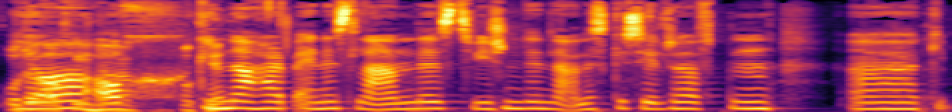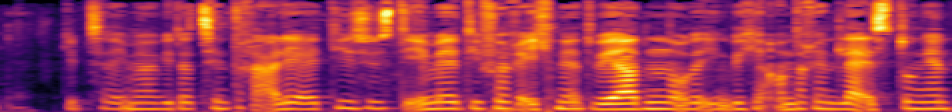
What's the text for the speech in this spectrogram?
Oder ja, auch innerhalb, auch okay. innerhalb eines Landes, zwischen den Landesgesellschaften äh, gibt es ja immer wieder zentrale IT-Systeme, die verrechnet werden oder irgendwelche anderen Leistungen.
